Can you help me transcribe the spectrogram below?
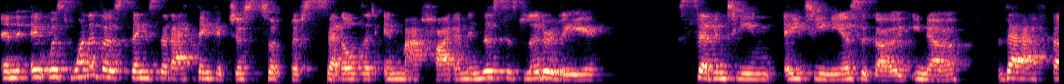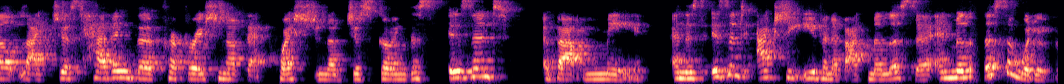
And it was one of those things that I think it just sort of settled it in my heart. I mean, this is literally 17, 18 years ago, you know, that I felt like just having the preparation of that question of just going, This isn't about me. And this isn't actually even about Melissa. And Melissa wouldn't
